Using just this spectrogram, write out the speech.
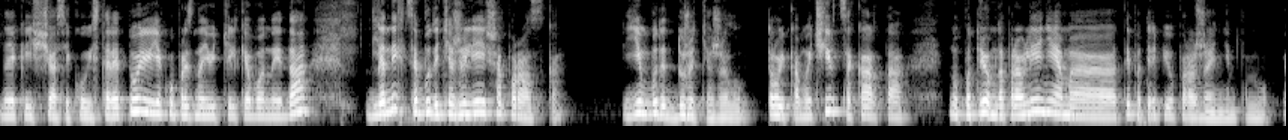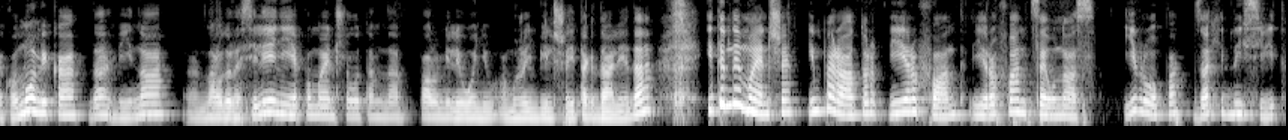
на якийсь час якоїсь території, яку признають тільки вони. Да? Для них це буде тяжеліша поразка. Їм буде дуже тяжело. Тройка мечів це карта ну, по трьом направленням е, ти потерпів пораженням. Там, ну, економіка, да, війна, е, народонаселення поменшало там, на пару мільйонів, а може й більше, і так далі. Да? І тим не менше, імператор, ієрофант. Ієрофант це у нас Європа, Західний світ.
